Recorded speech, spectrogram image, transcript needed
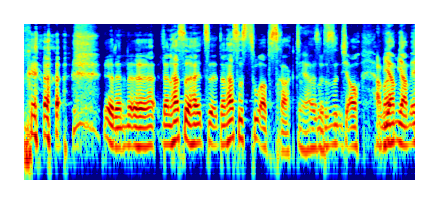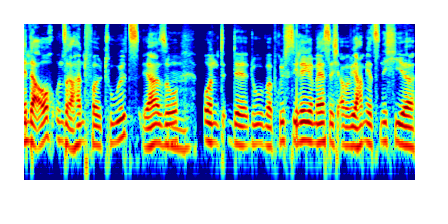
ja, dann, äh, dann hast du halt, äh, dann hast du es zu abstrakt. Ja, also das- sind nicht auch, wir haben ja am Ende auch unsere Handvoll Tools, ja, so, Mhm. und der, du überprüfst sie regelmäßig, aber wir haben jetzt nicht hier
